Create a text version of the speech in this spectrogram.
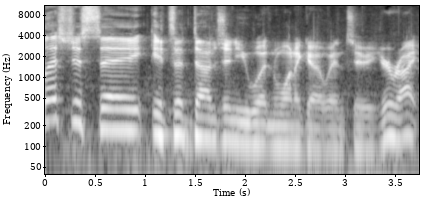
Let's just say it's a dungeon you wouldn't want to go into. You're right.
